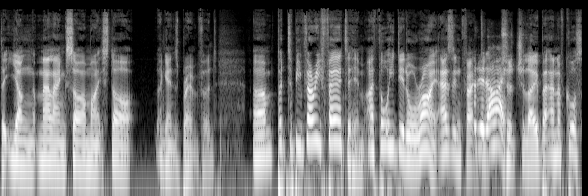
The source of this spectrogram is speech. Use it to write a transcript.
that young Malang Sarr might start against Brentford. Um, but to be very fair to him, I thought he did all right, as in fact did. Ch- Chalobah, and of course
